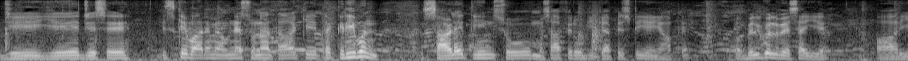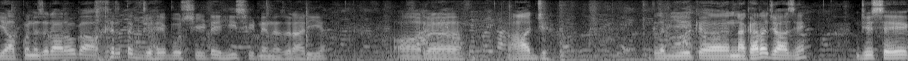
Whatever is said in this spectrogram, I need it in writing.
जी ये जैसे इसके बारे में हमने सुना था कि तकरीबन साढ़े तीन सौ मुसाफिरों की कैपेसिटी है यहाँ पे। तो बिल्कुल वैसा ही है। और ये आपको नज़र आ रहा होगा आखिर तक जो है वो सीटें ही सीटें नज़र आ रही है। और आज मतलब ये एक नकारा जहाज़ है जिससे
